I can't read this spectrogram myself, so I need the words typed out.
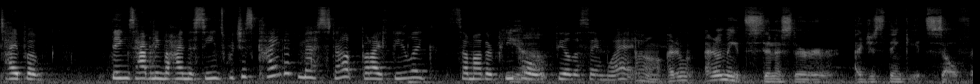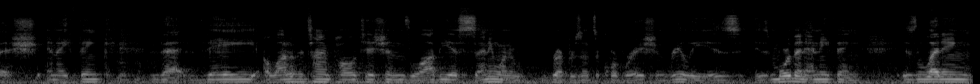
type of things happening behind the scenes, which is kind of messed up. But I feel like some other people Yeah. feel the same way. I don't. I don't. I don't think it's sinister. I just think it's selfish, and I think mm-hmm. that they, a lot of the time, politicians, lobbyists, anyone who represents a corporation, really is is more than anything, is letting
